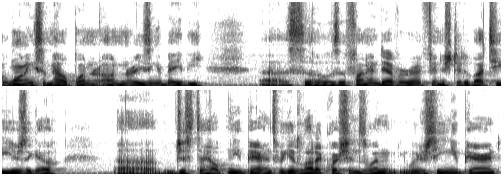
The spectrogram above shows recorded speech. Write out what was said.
wanting some help on on raising a baby. Uh, so it was a fun endeavor. I finished it about two years ago, uh, just to help new parents. We get a lot of questions when we're seeing new parent,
